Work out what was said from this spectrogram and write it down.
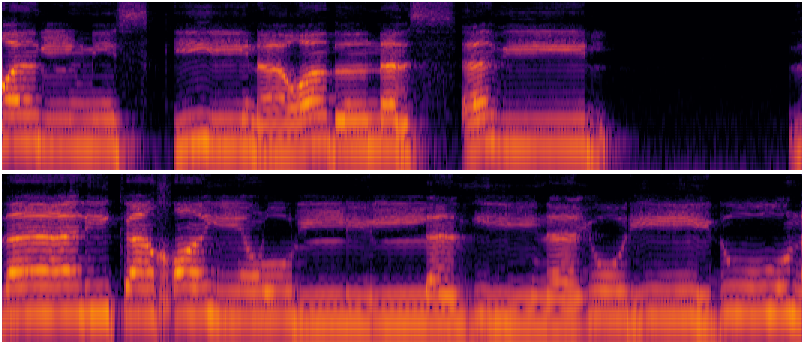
والمسكين وابن السبيل. ذلك خير للذين يريدون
